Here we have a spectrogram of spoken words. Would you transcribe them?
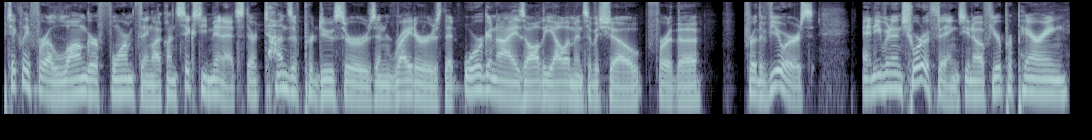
particularly for a longer form thing like on 60 Minutes, there are tons of producers and writers that organize all the elements of a show for the for the viewers. And even in shorter things, you know, if you're preparing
